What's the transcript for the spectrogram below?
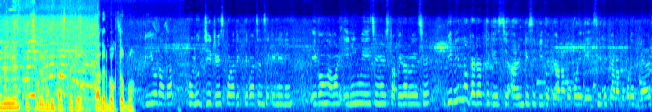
শুনে ইপসিতা দিদির কাছ থেকে তাদের বক্তব্য। ডিও দাদা, হলুদ যে ড্রেস পরা দেখতে পাচ্ছেন সেকেন্ড ইনিং এবং আমার এনইউএইচএম এর স্টাফেরা রয়েছে, বিভিন্ন ক্যাডার থেকে এসছে আরএনটিসিপি থেকে আরম্ভ করে এলসি থেকে আরম্ভ করে ব্যাস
